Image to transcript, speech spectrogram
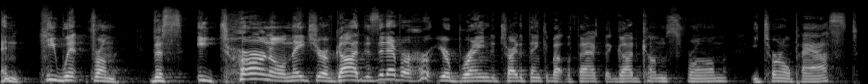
and he went from this eternal nature of God. Does it ever hurt your brain to try to think about the fact that God comes from eternal past?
